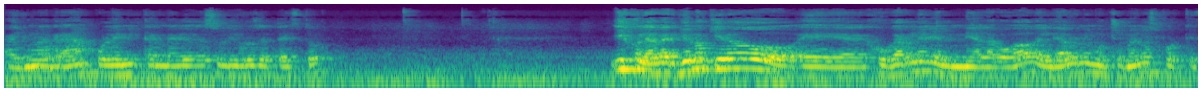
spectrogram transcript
hay una gran polémica en medio de esos libros de texto. Híjole, a ver, yo no quiero eh, jugarle ni, al abogado del diablo, ni mucho menos, porque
